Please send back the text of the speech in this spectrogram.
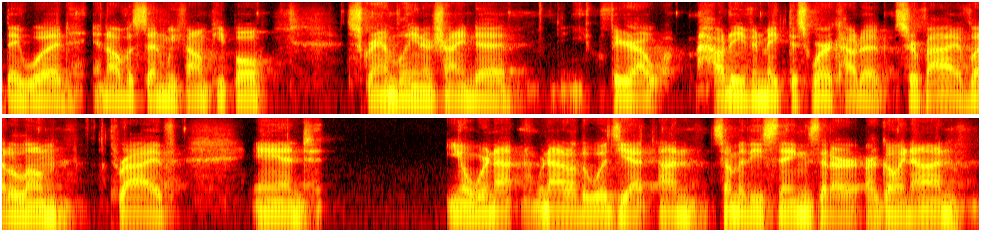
they would. And all of a sudden we found people scrambling or trying to figure out how to even make this work, how to survive, let alone thrive. And you know, we're not we're not out of the woods yet on some of these things that are are going on,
